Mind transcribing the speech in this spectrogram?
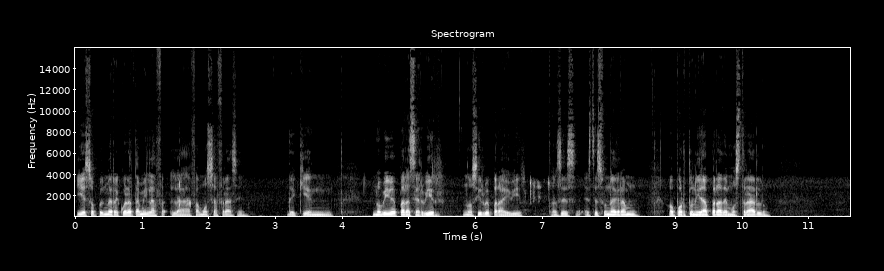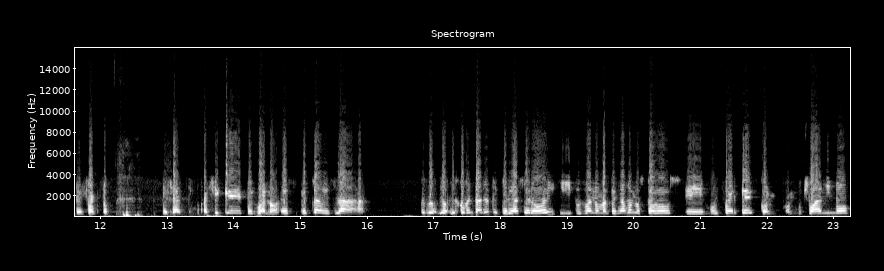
Y eso pues me recuerda también la, la famosa frase de quien no vive para servir, no sirve para vivir. Entonces, esta es una gran oportunidad para demostrarlo. Exacto, exacto. Así que, pues bueno, es, esta es la pues, el comentario que quería hacer hoy y pues bueno, mantengámonos todos eh, muy fuertes, con, con mucho ánimo,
